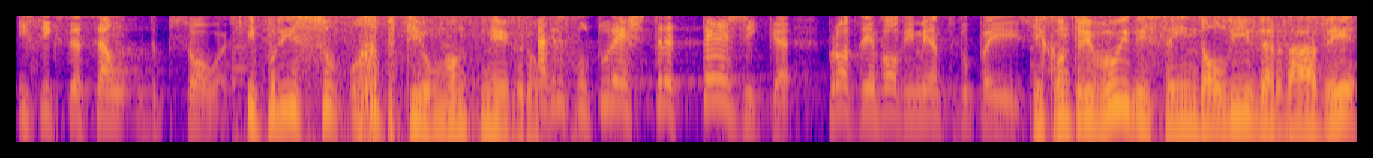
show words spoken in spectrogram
e fixação de pessoas. E por isso repetiu Montenegro. A agricultura é estratégica para o desenvolvimento do país. E contribui, disse ainda ao líder da AD,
